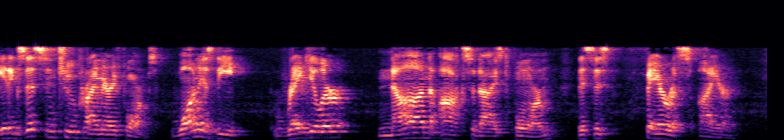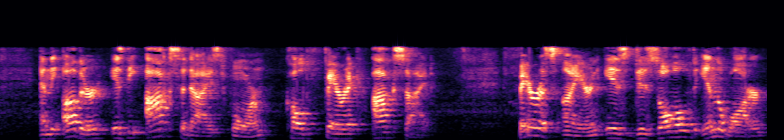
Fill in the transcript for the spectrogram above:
It exists in two primary forms. One is the regular non-oxidized form. This is ferrous iron. And the other is the oxidized form called ferric oxide. Ferrous iron is dissolved in the water.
